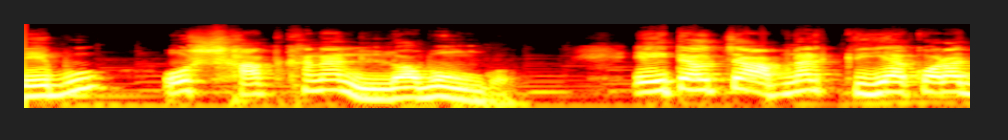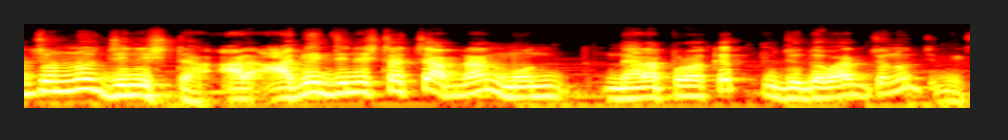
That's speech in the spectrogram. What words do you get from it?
লেবু ও সাতখানা লবঙ্গ। এইটা হচ্ছে আপনার ক্রিয়া করার জন্য জিনিসটা। আর আগের জিনিসটা হচ্ছে আপনার মন, ন্যাড়াপোড়াকে পুজো দেওয়ার জন্য জিনিস।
